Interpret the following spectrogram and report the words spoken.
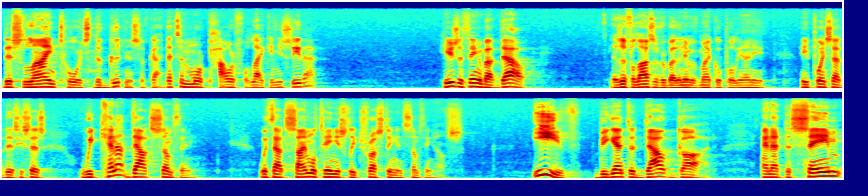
this line towards the goodness of God. That's a more powerful light. Can you see that? Here's the thing about doubt there's a philosopher by the name of Michael Polanyi. He points out this. He says, We cannot doubt something without simultaneously trusting in something else. Eve began to doubt God, and at the same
